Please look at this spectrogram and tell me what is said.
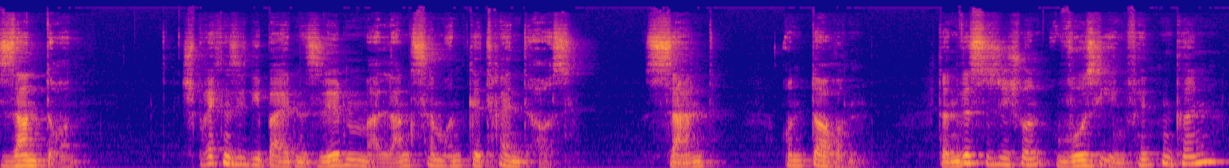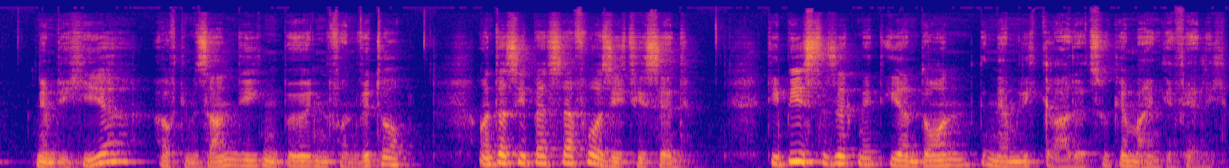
Sanddorn. Sprechen Sie die beiden Silben mal langsam und getrennt aus. Sand und Dorn. Dann wissen Sie schon, wo Sie ihn finden können, nämlich hier auf dem sandigen Böden von Witto, und dass Sie besser vorsichtig sind. Die Bieste sind mit ihren Dornen nämlich geradezu gemeingefährlich.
